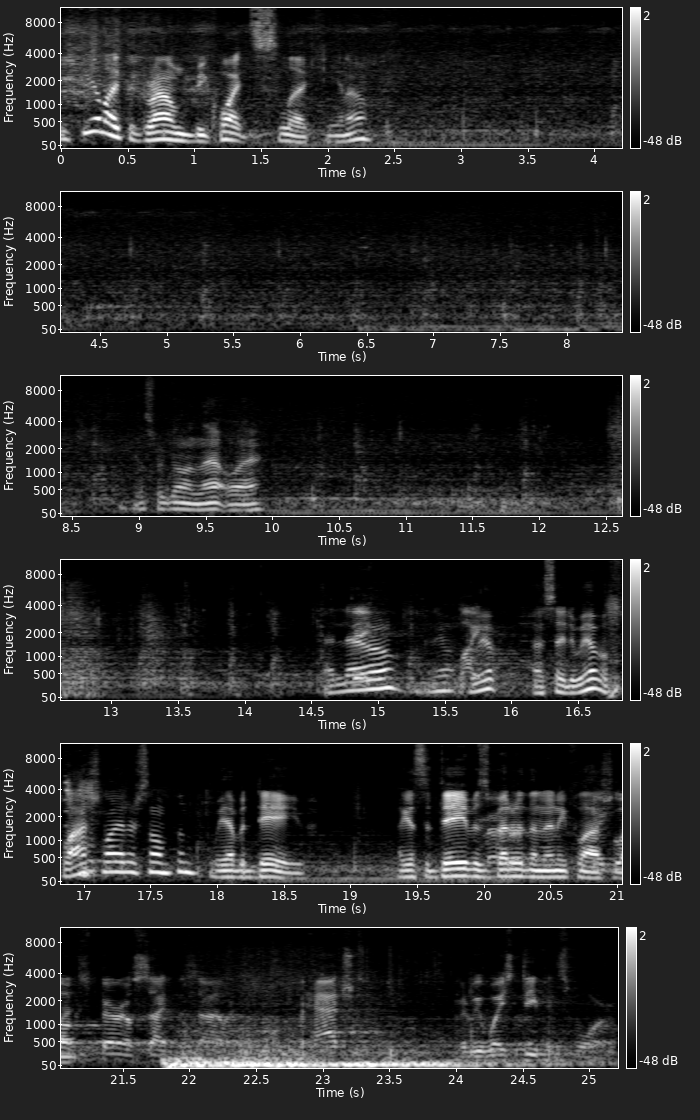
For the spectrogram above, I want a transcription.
You feel like the ground would be quite slick, you know? Guess we're going that way. Hello? Anyone- do we have- I say, do we have a flashlight or something? We have a Dave. I guess a Dave is better than any flashlight. Big Luke's burial site in this island. But hatched, gonna be waist deep in swarm.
